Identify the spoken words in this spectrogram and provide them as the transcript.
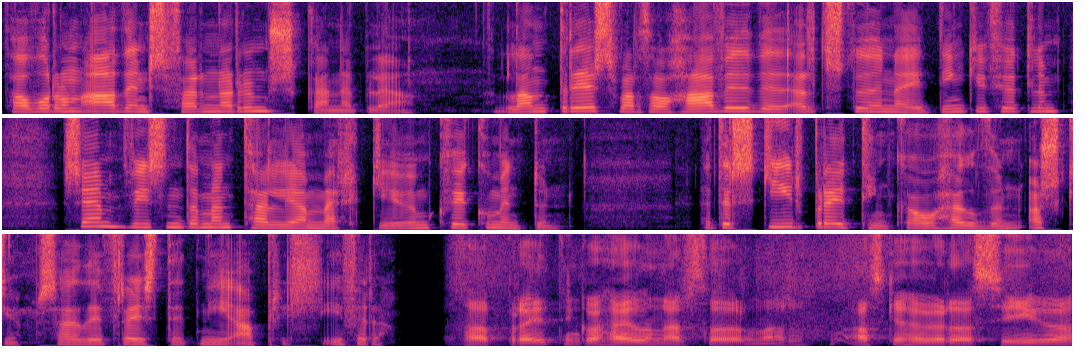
Þá voru hún aðeins færnar um skaneflega. Landris var þá hafið við eldstöðuna í Dingifjöllum sem vísindamenn telja merki um kvikumyndun. Þetta er skýr breyting á hegðun ösku, sagði Freystein í apríl í fyrra. Það er breyting á hegðun eldstöðunar. Askja hefur verið að síga,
